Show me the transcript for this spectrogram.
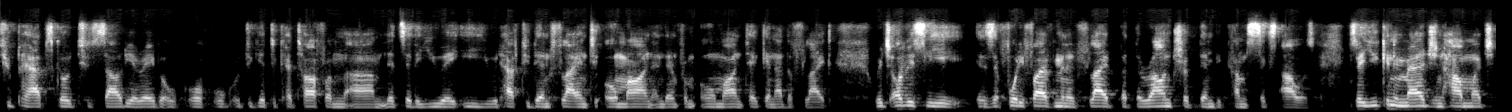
to perhaps go to Saudi Arabia or, or, or to get to Qatar from, um, let's say, the UAE, you would have to then fly into Oman and then from Oman take another flight, which obviously is a 45 minute flight, but the round trip then becomes six hours. So you can imagine how much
